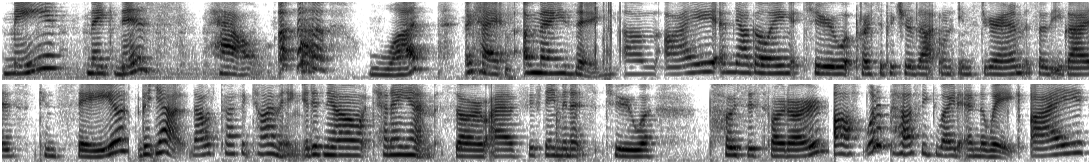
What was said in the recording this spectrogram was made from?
me make this? How? what? Okay, amazing. Um, I am now going to post a picture of that on Instagram so that you guys can see. But yeah, that was perfect timing. It is now 10 a.m. So I have 15 minutes to post this photo. Ah, oh, what a perfect way to end the week. I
